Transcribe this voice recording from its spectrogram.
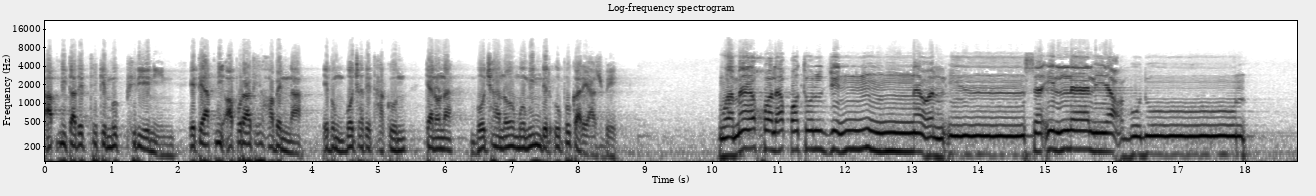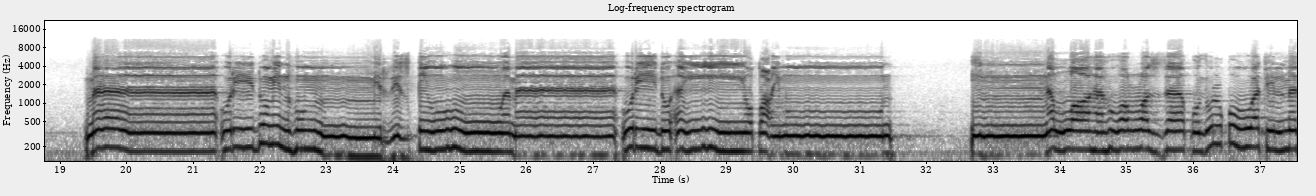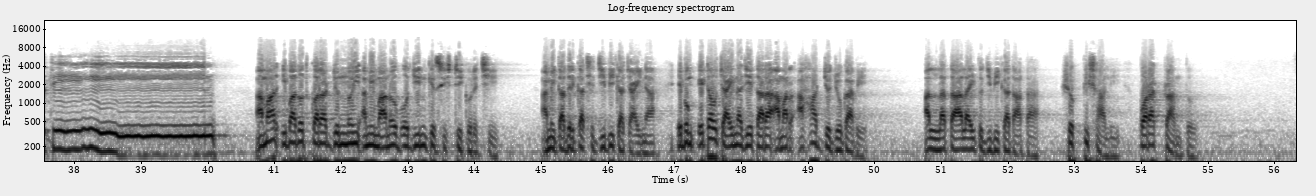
আপনি তাদের থেকে মুখ ফিরিয়ে নিন এতে আপনি অপরাধী হবেন না এবং বোঝাতে থাকুন কেননা বোঝানো মুমিনদের উপকারে আসবে وما خلقت الجن والإنس إلا ليعبدون ما أريد منهم من رزق وما أريد أن يطعمون إن الله هو الرزاق ذو القوة المتين আমার ইবাদত করার জন্যই আমি মানব ও জিনকে সৃষ্টি করেছি আমি তাদের কাছে জীবিকা চাই না এবং এটাও চাই না যে তারা আমার আহার্য যোগাবে আল্লাহ তালাই তো জীবিকা দাতা শক্তিশালী পরাক্রান্ত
